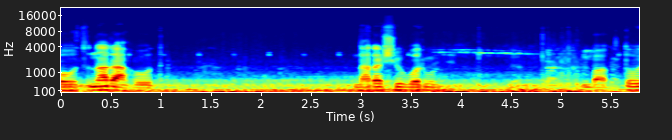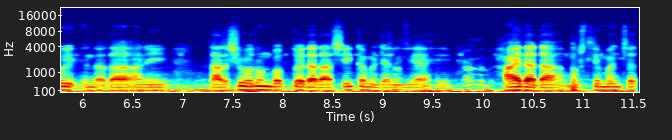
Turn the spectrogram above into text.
पोहोचणार आहोत. धाराशिववरून. बघतोय दादा आणि धाराशिववरून बघतोय दादा अशी कमेंट आलेली आहे. हाय दादा मुस्लिमांच्या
